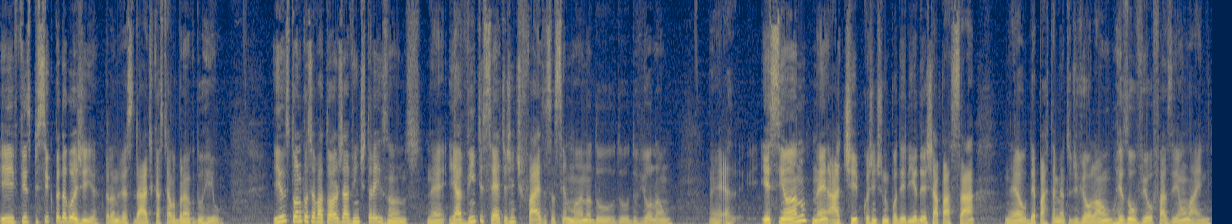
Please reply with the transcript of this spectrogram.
e fiz psicopedagogia pela Universidade Castelo Branco do Rio. E eu estou no conservatório já há 23 anos, né? E há 27 a gente faz essa semana do, do, do violão. Né? Esse ano, né, atípico, a gente não poderia deixar passar, né, o departamento de violão resolveu fazer online.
